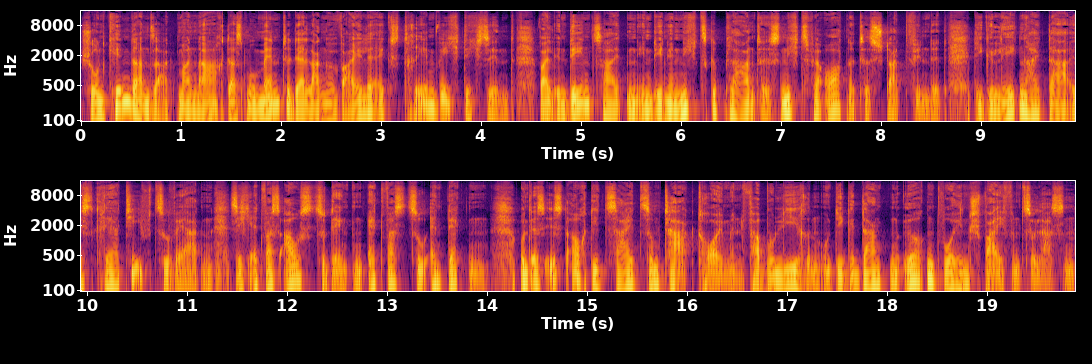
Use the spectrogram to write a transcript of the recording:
Schon Kindern sagt man nach, dass Momente der Langeweile extrem wichtig sind, weil in den Zeiten, in denen nichts Geplantes, nichts Verordnetes stattfindet, stattfindet, die Gelegenheit da ist, kreativ zu werden, sich etwas auszudenken, etwas zu entdecken. Und es ist auch die Zeit zum Tagträumen, fabulieren und die Gedanken irgendwohin schweifen zu lassen.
